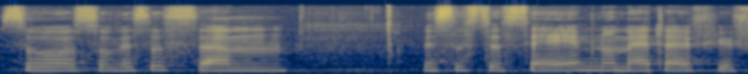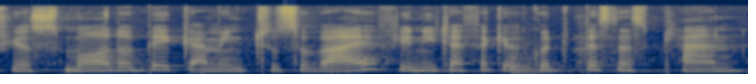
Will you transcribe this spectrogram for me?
So, so this is. Um, this is the same no matter if, you, if you're small or big. I mean, to survive, you need to have a good business plan.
